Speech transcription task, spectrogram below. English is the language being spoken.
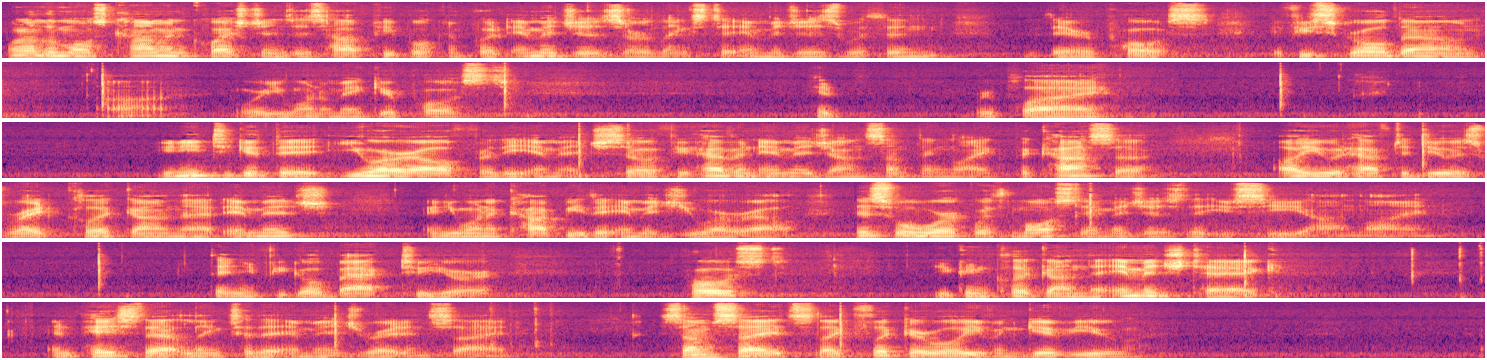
One of the most common questions is how people can put images or links to images within their posts. If you scroll down uh, where you want to make your post, hit reply. You need to get the URL for the image. So if you have an image on something like Picasa, all you would have to do is right click on that image and you want to copy the image URL. This will work with most images that you see online. Then if you go back to your post, you can click on the image tag and paste that link to the image right inside. Some sites like Flickr will even give you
